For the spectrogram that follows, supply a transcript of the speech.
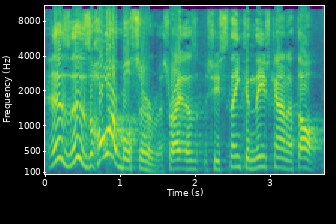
this, this is a horrible service, right? She's thinking these kind of thoughts.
